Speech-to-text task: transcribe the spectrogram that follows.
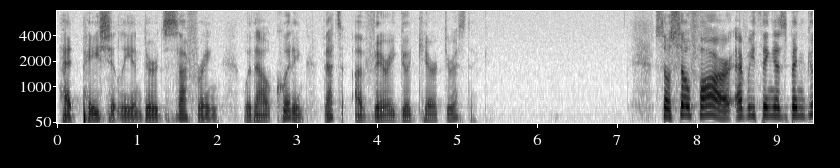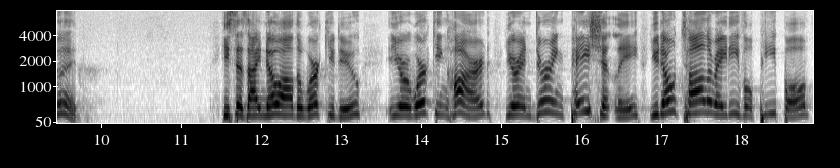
had patiently endured suffering without quitting. That's a very good characteristic. So, so far, everything has been good. He says, I know all the work you do. You're working hard. You're enduring patiently. You don't tolerate evil people.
